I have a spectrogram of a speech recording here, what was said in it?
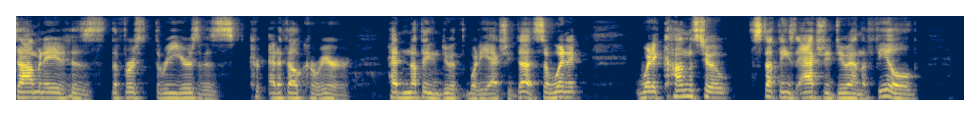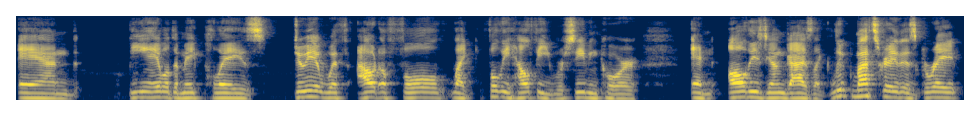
dominated his the first 3 years of his NFL career had nothing to do with what he actually does so when it when it comes to stuff that he's actually doing on the field and being able to make plays doing it without a full, like fully healthy receiving corps, and all these young guys. Like Luke Musgrave is great,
